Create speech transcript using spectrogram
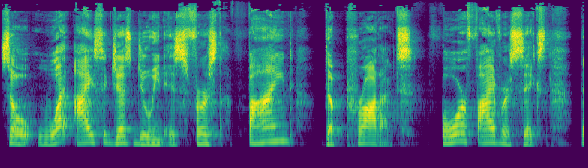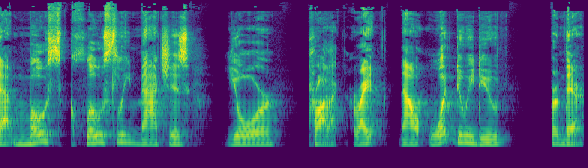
So, what I suggest doing is first find the product, four, five, or six that most closely matches your product. All right. Now, what do we do from there?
